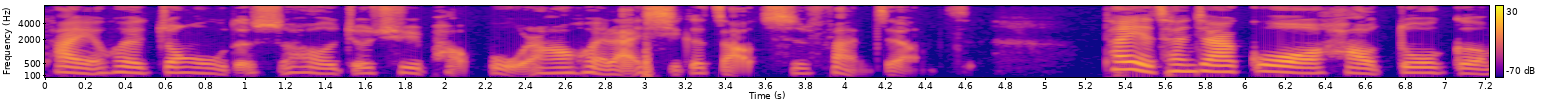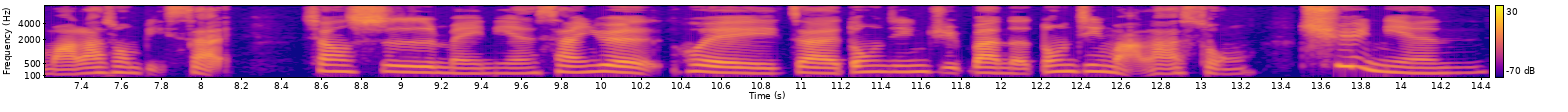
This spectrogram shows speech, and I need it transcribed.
他也会中午的时候就去跑步，然后回来洗个澡吃饭这样子。他也参加过好多个马拉松比赛，像是每年三月会在东京举办的东京马拉松。去年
